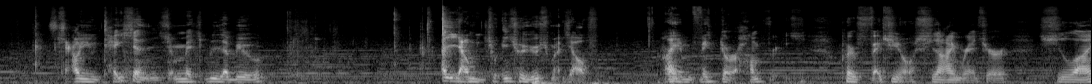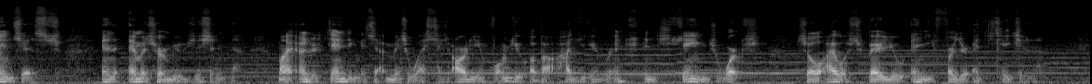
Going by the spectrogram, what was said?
Salutations, Miss Blabu. Allow me to introduce myself. I am Victor Humphries, professional slime rancher, scientist, and amateur musician. My understanding is that Miss West has already informed you about how the range exchange works, so I will spare you any further education.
